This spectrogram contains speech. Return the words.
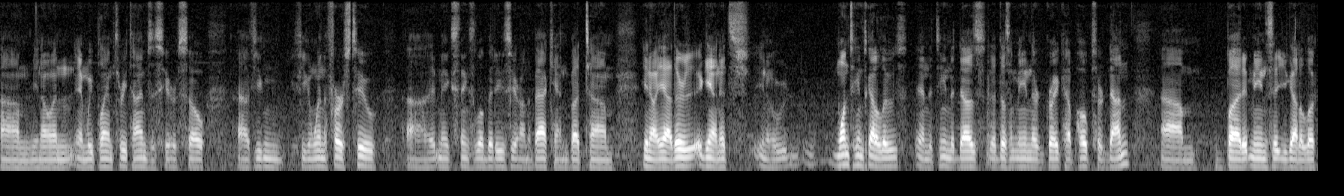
Um, you know, and, and we play them three times this year. So uh, if you can if you can win the first two, uh, it makes things a little bit easier on the back end. But um, you know, yeah, there again, it's you know, one team's got to lose, and the team that does that doesn't mean their Grey Cup hopes are done. Um, but it means that you got to look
